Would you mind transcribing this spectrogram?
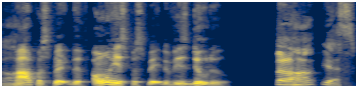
Uh-huh. My perspective on his perspective is doo doo. Uh huh. Yes.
